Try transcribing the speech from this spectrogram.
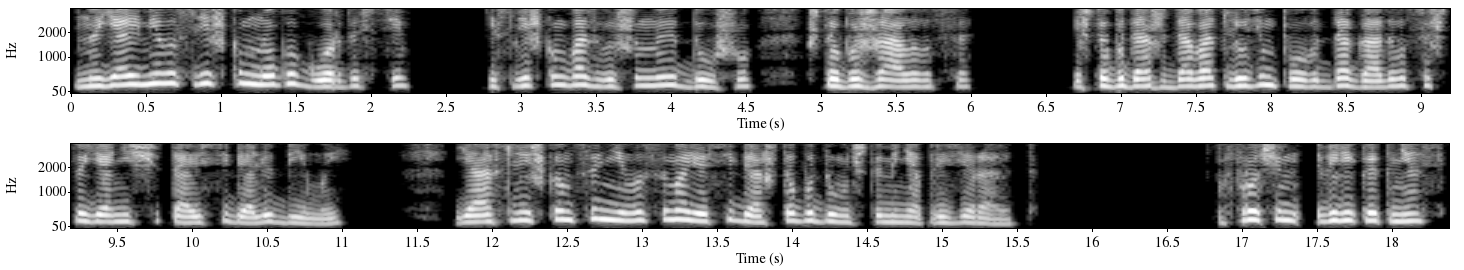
Но я имела слишком много гордости, и слишком возвышенную душу, чтобы жаловаться, и чтобы даже давать людям повод догадываться, что я не считаю себя любимой. Я слишком ценила самое себя, чтобы думать, что меня презирают. Впрочем, великий князь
